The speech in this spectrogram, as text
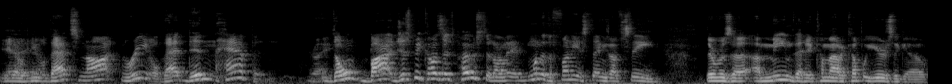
Yeah, know yeah. people that's not real that didn't happen Right. don't buy just because it's posted on it. One of the funniest things I've seen, there was a, a meme that had come out a couple years ago,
